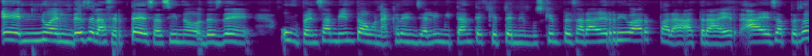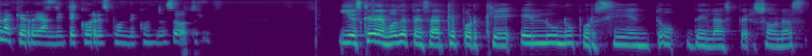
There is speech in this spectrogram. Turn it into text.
eh, no desde la certeza, sino desde un pensamiento o una creencia limitante que tenemos que empezar a derribar para atraer a esa persona que realmente corresponde con nosotros. Y es que debemos de pensar que porque el 1% de las personas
